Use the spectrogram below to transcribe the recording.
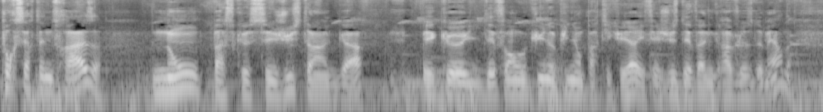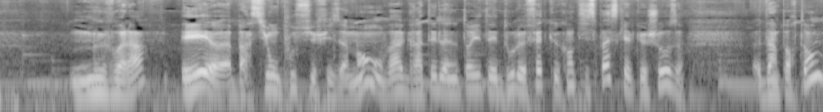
pour certaines phrases. Non, parce que c'est juste un gars et qu'il défend aucune opinion particulière, il fait juste des vannes graveleuses de merde. Me voilà. Et euh, bah, si on pousse suffisamment, on va gratter de la notoriété. D'où le fait que quand il se passe quelque chose d'important,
